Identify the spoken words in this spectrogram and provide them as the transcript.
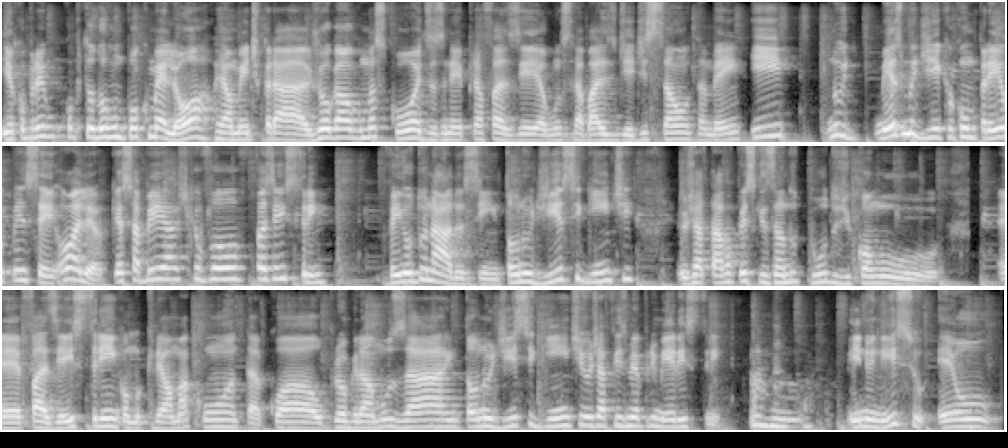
e eu comprei um computador um pouco melhor, realmente, para jogar algumas coisas, né, para fazer alguns trabalhos de edição também. E no mesmo dia que eu comprei, eu pensei, olha, quer saber? Acho que eu vou fazer stream veio do nada, assim. Então no dia seguinte eu já estava pesquisando tudo de como é, fazer stream, como criar uma conta, qual programa usar. Então no dia seguinte eu já fiz minha primeira stream. Uhum. E no início eu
